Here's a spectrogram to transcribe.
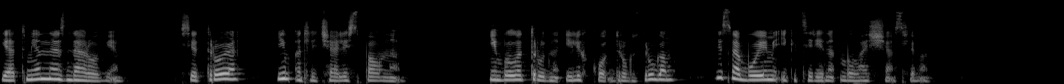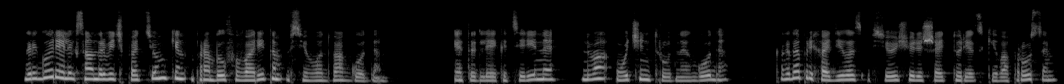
и отменное здоровье. Все трое им отличались сполна. Им было трудно и легко друг с другом, и с обоими Екатерина была счастлива. Григорий Александрович Потемкин пробыл фаворитом всего два года. Это для Екатерины два очень трудных года – когда приходилось все еще решать турецкие вопросы,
